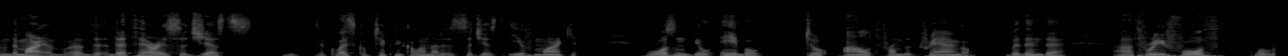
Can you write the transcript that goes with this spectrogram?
the, uh, the, the, theory suggests, the, the, classical technical analysis suggests, if market wasn't be able to out from the triangle within the uh, three-fourth of,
